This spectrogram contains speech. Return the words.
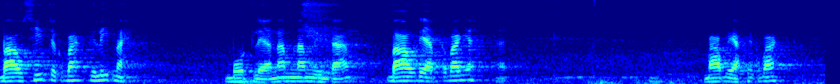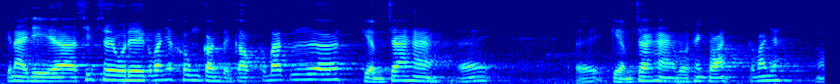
Bao ship cho các bác cái clip này. 105 5008 bao đẹp các bác nhé. Đấy. bao đẹp cho các bác. Cái này thì à, ship COD các bác nhé. Không cần phải cọc. Các bác cứ à, kiểm tra hàng. Đấy, đấy kiểm tra hàng rồi thanh toán các bác nhé. Đó.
